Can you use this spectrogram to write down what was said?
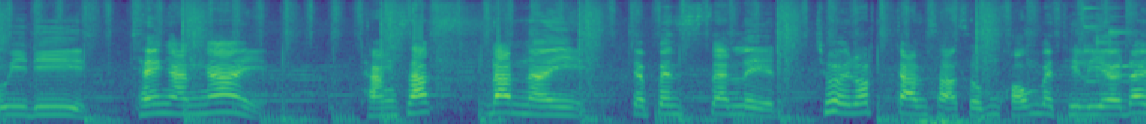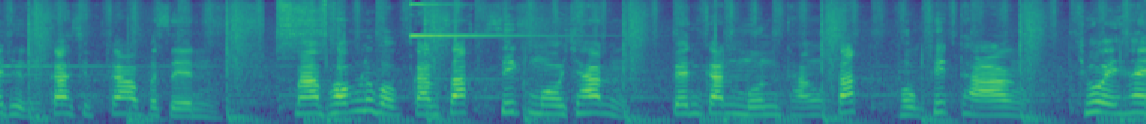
LED ใช้งานง่าย ถังซักด้านในจะเป็นสแตนเลสช่วยลดการสะสมของแบคทีเรียได้ถึง 99%มาพร้อมระบบการซักซิกโมชั่นเป็นการหมุนถังซัก 6 ทิศทาง ช่วยให้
